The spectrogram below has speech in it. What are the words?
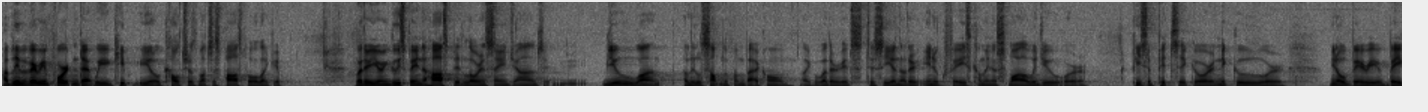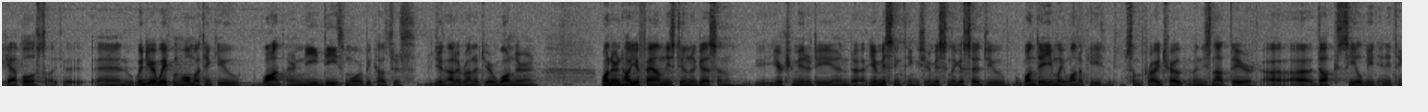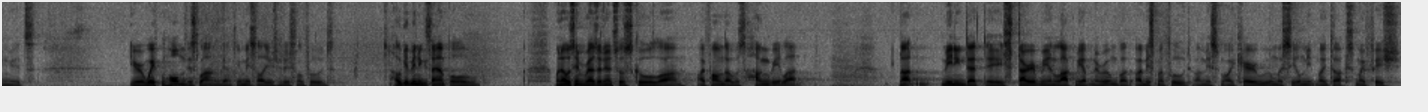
I believe it's very important that we keep, you know, culture as much as possible. Like if, whether you're in Goose Bay in the hospital or in St. John's, you want a little something from back home. Like whether it's to see another Inuk face coming and smile with you or a piece of pitsik or a niku or, you know, berry or bake apples. And when you're away from home, I think you want or need these more because there's, you're not around it, you're wondering wondering how your family's doing, I guess, and your community, and uh, you're missing things. You're missing, like I said, you one day you might want a piece, some fried trout when he's not there, uh, duck, seal meat, anything. It's you're away from home this long that you miss all your traditional foods. I'll give you an example. When I was in residential school, um, I found I was hungry a lot. Not meaning that they starved me and locked me up in a room, but I missed my food. I missed my caribou, my seal meat, my ducks, my fish.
